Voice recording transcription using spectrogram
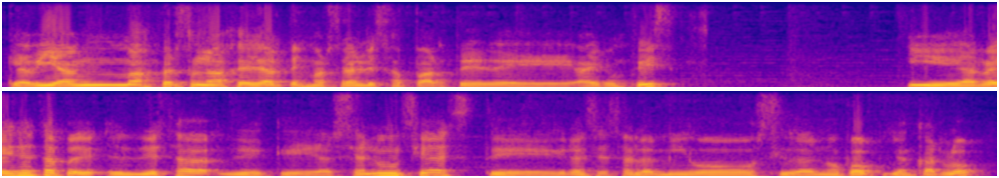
que habían más personajes de artes marciales aparte de Iron Fist. Y a raíz de esta, de esta de que se anuncia, este, gracias al amigo Ciudadano Pop, Giancarlo,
